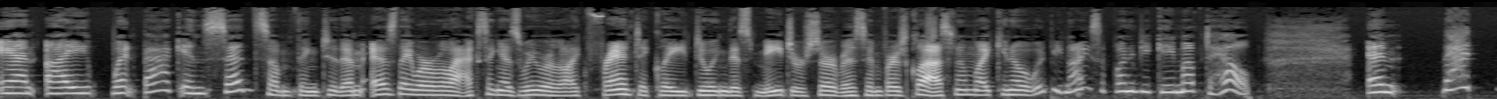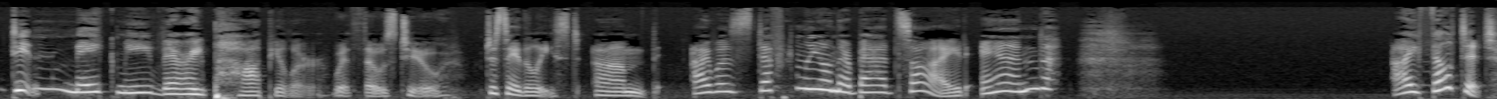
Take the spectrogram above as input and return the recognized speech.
And I went back and said something to them as they were relaxing, as we were like frantically doing this major service in first class. And I'm like, you know, it would be nice if one of you came up to help. And that didn't make me very popular with those two, to say the least. Um, I was definitely on their bad side, and I felt it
